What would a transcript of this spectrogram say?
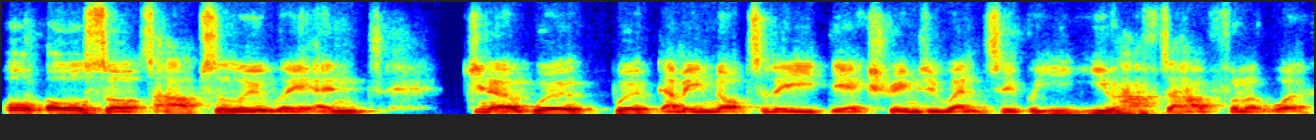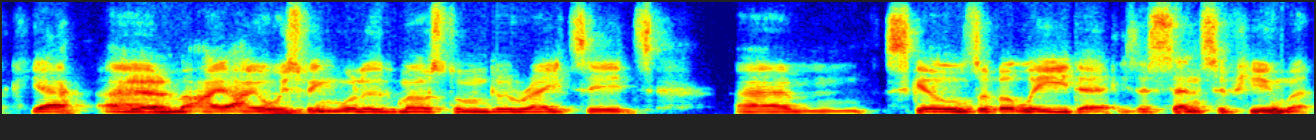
all, all sorts, absolutely. And you know, work, work. I mean, not to the the extremes we went to, but you, you have to have fun at work. Yeah. Um, yeah. I, I always think one of the most underrated um, skills of a leader is a sense of humor.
